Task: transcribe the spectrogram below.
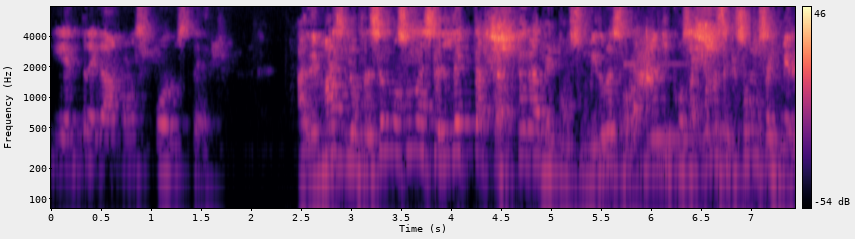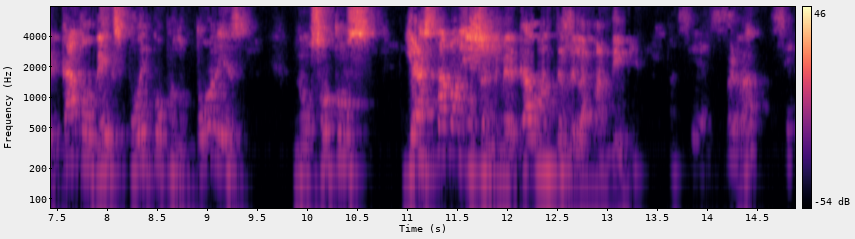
y entregamos por usted. Además, le ofrecemos una selecta cartera de consumidores orgánicos. Acuérdense que somos el mercado de Expo Eco Productores. Nosotros ya estábamos en el mercado antes de la pandemia, Así es. ¿verdad? Sí,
